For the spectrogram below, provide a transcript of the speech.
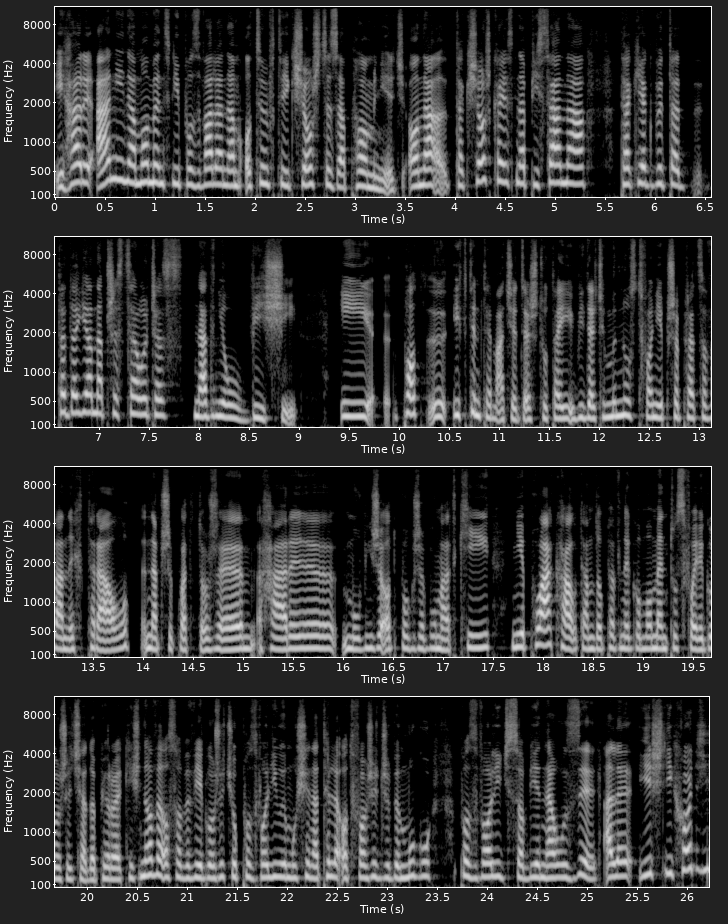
I Harry ani na moment nie pozwala nam o tym w tej książce zapomnieć. Ona, ta książka jest napisana tak, jakby ta, ta Diana przez cały czas nad nią wisi. I, po, I w tym temacie też tutaj widać mnóstwo nieprzepracowanych traum. Na przykład to, że Harry mówi, że od pogrzebu matki nie płakał tam do pewnego momentu swojego życia. Dopiero jakieś nowe osoby w jego życiu pozwoliły mu się na tyle otworzyć, żeby mógł pozwolić sobie na łzy. Ale jeśli chodzi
